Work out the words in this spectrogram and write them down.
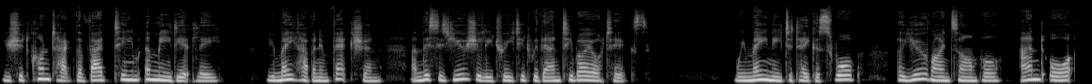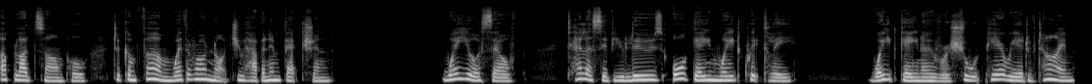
you should contact the VAD team immediately you may have an infection, and this is usually treated with antibiotics. We may need to take a swab, a urine sample, and or a blood sample to confirm whether or not you have an infection. Weigh yourself. Tell us if you lose or gain weight quickly. Weight gain over a short period of time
